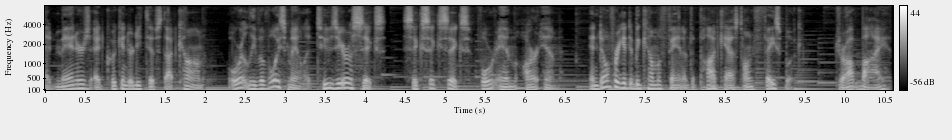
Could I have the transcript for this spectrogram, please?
at manners at quickanddirtytips.com or leave a voicemail at 206 666 4MRM. And don't forget to become a fan of the podcast on Facebook. Drop by,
